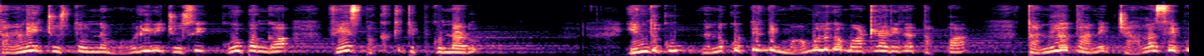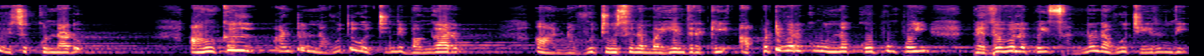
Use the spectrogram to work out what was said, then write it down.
తననే చూస్తున్న మౌలిని చూసి కోపంగా ఫేస్ పక్కకి తిప్పుకున్నాడు. ఎందుకు? నన్ను కొట్టింది మామూలుగా మాట్లాడినా తప్ప తనలో తానే చాలాసేపు విసుక్కున్నాడు. అంకుల్ అంటూ నవ్వుతూ వచ్చింది బంగారం. ఆ నవ్వు చూసిన మహేంద్రకి అప్పటి వరకు ఉన్న కోపం పోయి పెదవులపై సన్న నవ్వు చేరింది.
